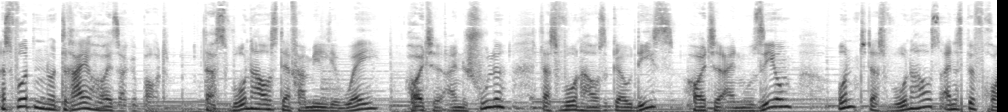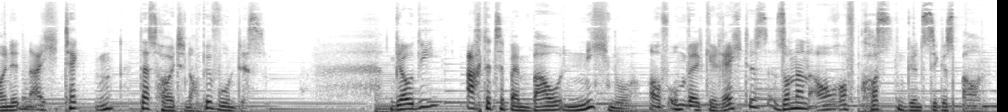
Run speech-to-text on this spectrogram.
Es wurden nur drei Häuser gebaut. Das Wohnhaus der Familie Way, heute eine Schule, das Wohnhaus Gaudis, heute ein Museum und das Wohnhaus eines befreundeten Architekten, das heute noch bewohnt ist. Gaudí achtete beim Bau nicht nur auf umweltgerechtes, sondern auch auf kostengünstiges Bauen.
